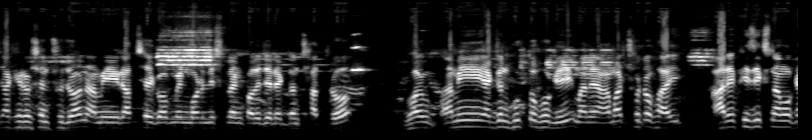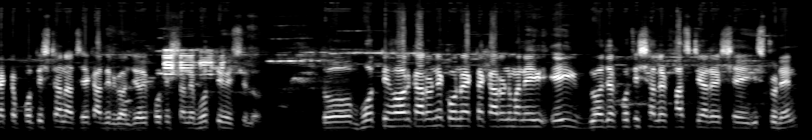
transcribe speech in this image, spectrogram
জাকির হোসেন সুজন, আমি Rajshahi government model school and কলেজের একজন ছাত্র। আমি একজন ভুক্তভোগী মানে আমার ছোট ভাই আরে ফিজিক্স নামক একটা প্রতিষ্ঠান আছে কাদিরগঞ্জে, ওই প্রতিষ্ঠানে ভর্তি হয়েছিল। তো ভর্তি হওয়ার কারণে কোনো একটা কারণে মানে এই- এই দু হাজার পঁচিশ সালের ফার্স্ট ইয়ারের সেই স্টুডেন্ট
